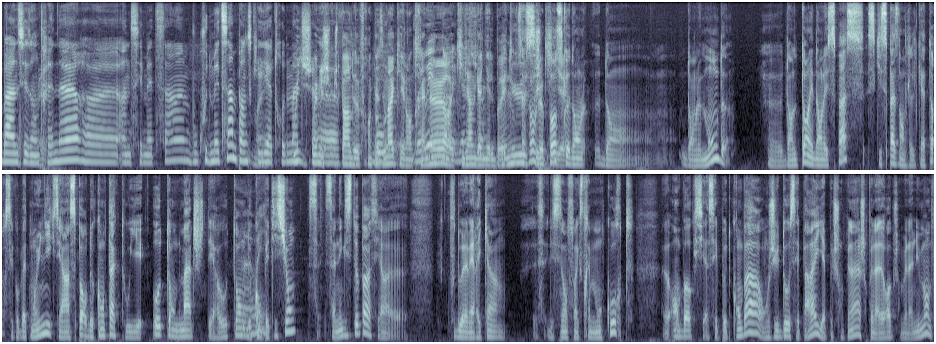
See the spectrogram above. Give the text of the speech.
Bah, un de ses entraîneurs, euh, un de ses médecins. Beaucoup de médecins pensent qu'il y a trop de matchs. Oui, mais je, parle de euh, Franck Azema, qui est l'entraîneur, qui vient de gagner le Brennus. De toute façon, je pense que dans, dans, dans le monde, euh, dans le temps et dans l'espace, ce qui se passe dans le 14, c'est complètement unique. C'est un sport de contact où il y a autant de matchs, c'est-à-dire autant bah de compétitions, ça, n'existe pas. C'est football américain, les saisons sont extrêmement courtes. Euh, en boxe, il y a assez peu de combats. En judo, c'est pareil, il y a peu de championnats, championnat d'Europe, championnat du monde.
